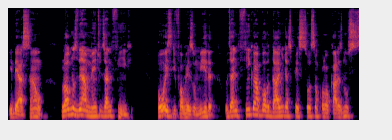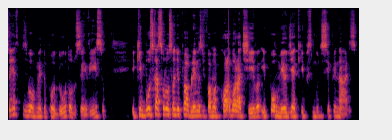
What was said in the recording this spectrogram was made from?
ideação, logo nos vem à mente o design thinking, Pois, de forma resumida, o design thinking é uma abordagem onde as pessoas são colocadas no centro de desenvolvimento do produto ou do serviço e que busca a solução de problemas de forma colaborativa e por meio de equipes multidisciplinares.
